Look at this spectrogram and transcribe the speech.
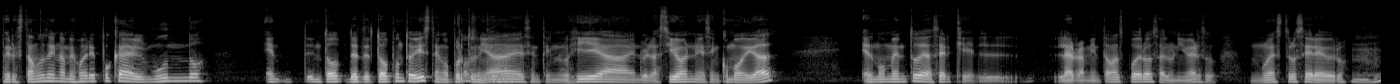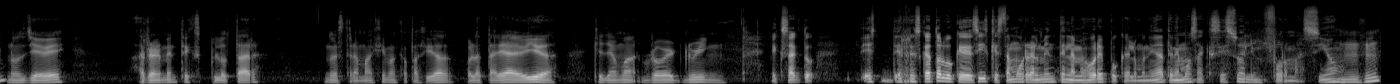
Pero estamos en la mejor época del mundo en, en todo- desde todo punto de vista, en oportunidades, en tecnología, en relaciones, en comodidad. Es momento de hacer que el- la herramienta más poderosa del universo, nuestro cerebro, nos lleve a realmente explotar nuestra máxima capacidad o la tarea de vida que llama Robert Greene. Exacto. Es- de- rescato algo que decís, que estamos realmente en la mejor época de la humanidad. Tenemos acceso a la información.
